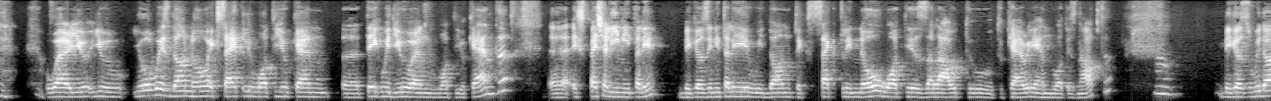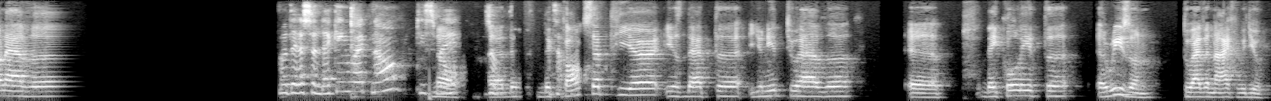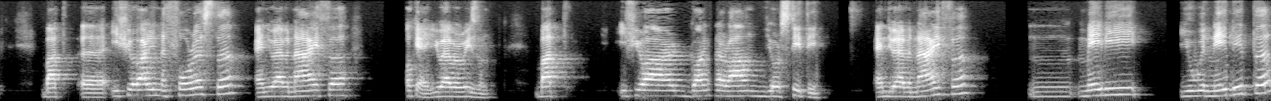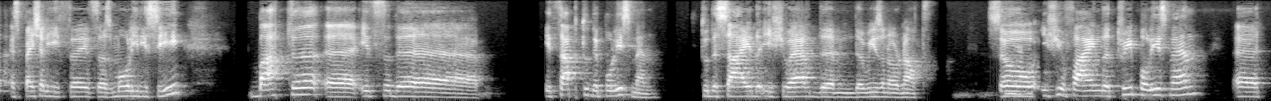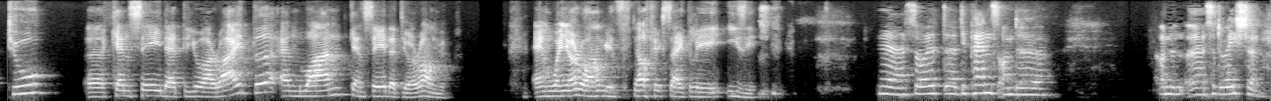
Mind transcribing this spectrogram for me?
where you you you always don't know exactly what you can uh, take with you and what you can't uh, especially in italy because in Italy we don't exactly know what is allowed to to carry and what is not, Oh. Because we don't have. Uh, Well, there's a lagging right now. This no, way. So, uh, the, the so- concept here is that uh, you need to have, uh, uh, they call it uh, a reason to have a knife with you. But uh, if you are in a forest and you have a knife, okay, you have a reason. But if you are going around your city and you have a knife, maybe you will need it, especially if it's a small EDC. But uh, it's the it's up to the policeman to decide if you have the, the reason or not. So if you find three policemen, uh, two uh, can say that you are right, and one can say that you are wrong. And when you're wrong, it's not exactly easy. Yeah, so it uh, depends on the on the uh, situation.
